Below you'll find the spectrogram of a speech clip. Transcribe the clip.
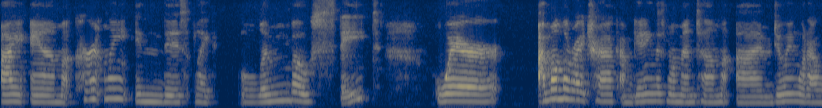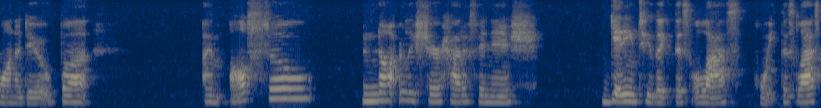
I am currently in this like limbo state where I'm on the right track, I'm getting this momentum, I'm doing what I want to do, but I'm also not really sure how to finish getting to like this last point, this last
